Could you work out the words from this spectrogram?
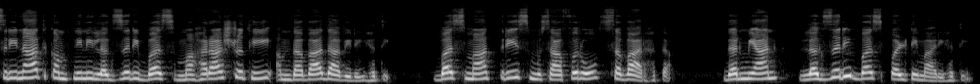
શ્રીનાથ કંપનીની લક્ઝરી બસ મહારાષ્ટ્રથી અમદાવાદ આવી રહી હતી. બસમાં ત્રીસ મુસાફરો સવાર હતા. દરમિયાન લક્ઝરી બસ પલટી મારી હતી.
